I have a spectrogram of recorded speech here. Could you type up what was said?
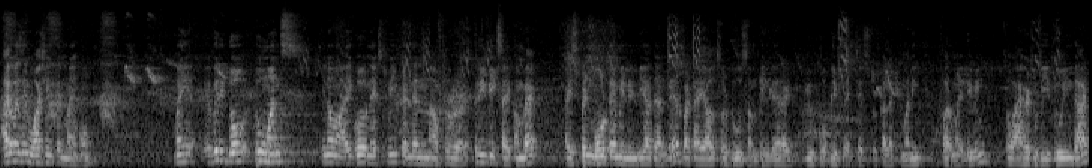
I was in Washington, my home. My every do, two months, you know, I go next week, and then after uh, three weeks I come back. I spend more time in India than there, but I also do something there. I give public lectures to collect money for my living, so I had to be doing that.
